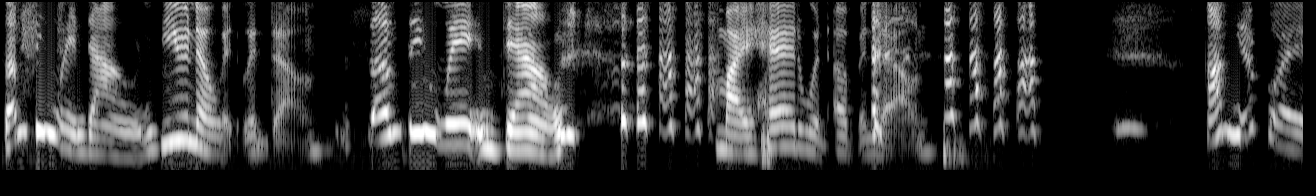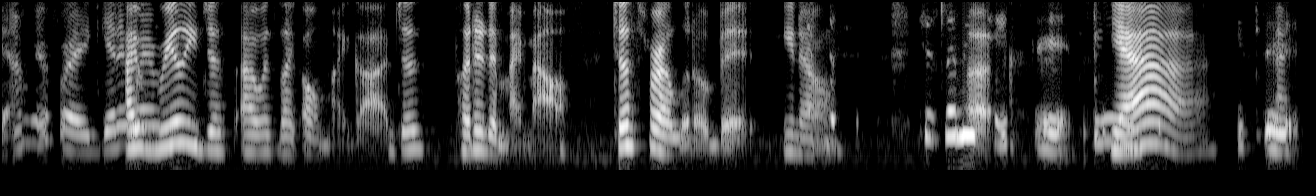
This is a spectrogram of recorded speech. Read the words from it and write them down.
something went down. you know it went down. Something went down. My head went up and down. I'm here for it. I'm here for it. Get it. I wherever- really just I was like, "Oh my god, just put it in my mouth just for a little bit, you know." just let me uh, taste it. Please. yeah. Taste it.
